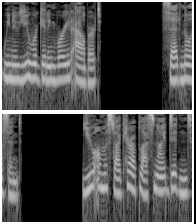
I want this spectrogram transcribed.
We knew you were getting worried, Albert, said Millicent. You almost dug her up last night, didn't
